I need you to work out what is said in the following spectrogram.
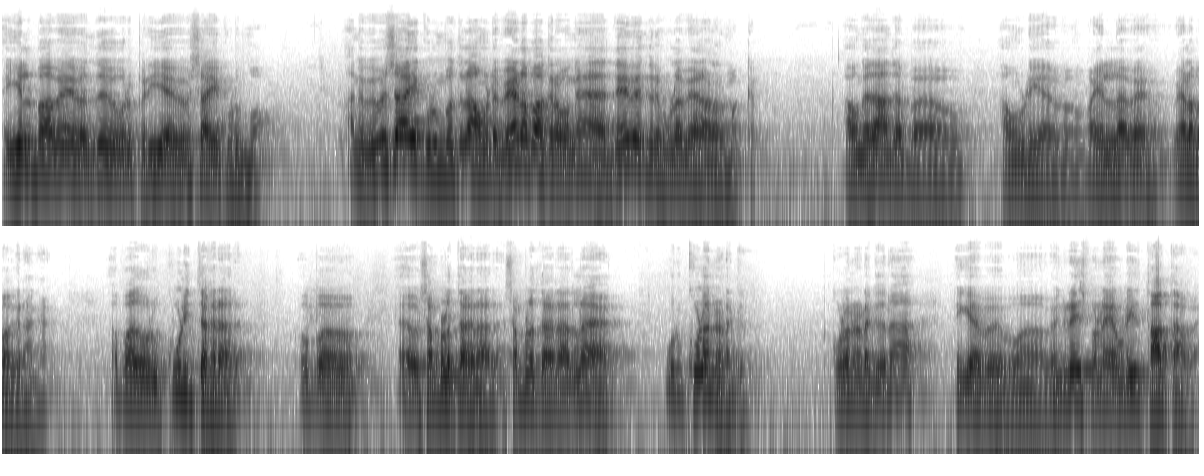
இயல்பாகவே வந்து ஒரு பெரிய விவசாய குடும்பம். அங்கே விவசாய குடும்பத்தில் அவங்கள்ட்ட வேலை பார்க்குறவங்க தேவேந்திர குல வேளாளர் மக்கள். அவங்க தான் அந்த ப- அவங்களுடைய வயலில் வே வேலை பார்க்குறாங்க. அப்போ அது ஒரு கூலி தகராறு. இப்போ சம்பள தகராறு. சம்பள தகராறில் ஒரு குளம் நடக்குது. குளம் நடக்குதுன்னா நீங்கள் வெங்கடேஷ் பண்ணையாருடைய தாத்தாவை.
